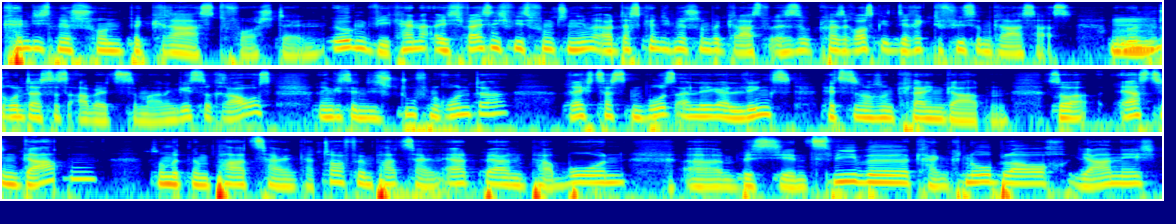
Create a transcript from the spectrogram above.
könnte ich es mir schon begrast vorstellen. Irgendwie, keine ich weiß nicht, wie es funktioniert, aber das könnte ich mir schon begrast vorstellen. Dass du quasi rausgehst, direkte Füße im Gras hast. Und Mhm. unten drunter ist das Arbeitszimmer. Dann gehst du raus, dann gehst du in die Stufen runter, rechts hast du einen Bootsanleger, links hättest du noch so einen kleinen Garten. So, erst den Garten, so mit ein paar Zeilen Kartoffeln, ein paar Zeilen Erdbeeren, ein paar Bohnen, äh, ein bisschen Zwiebel, kein Knoblauch, ja nicht.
